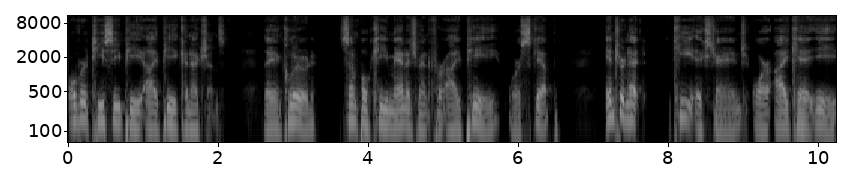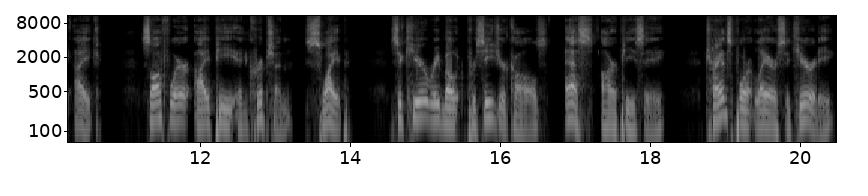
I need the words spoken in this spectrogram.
over TCP IP connections. They include Simple Key Management for IP, or SKIP, Internet Key Exchange, or IKE, IKE, Software IP Encryption, SWIPE, Secure Remote Procedure Calls, SRPC, Transport Layer Security,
